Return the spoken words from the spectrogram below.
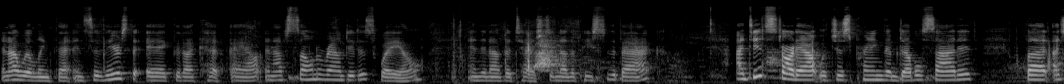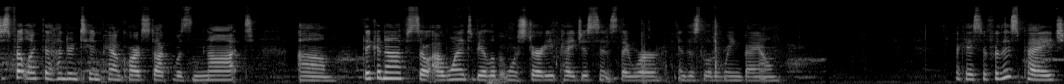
and I will link that. And so there's the egg that I cut out, and I've sewn around it as well. And then I've attached another piece to the back. I did start out with just printing them double-sided, but I just felt like the 110 pound cardstock was not um, thick enough, so I wanted to be a little bit more sturdy pages since they were in this little ring bound. Okay, so for this page,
